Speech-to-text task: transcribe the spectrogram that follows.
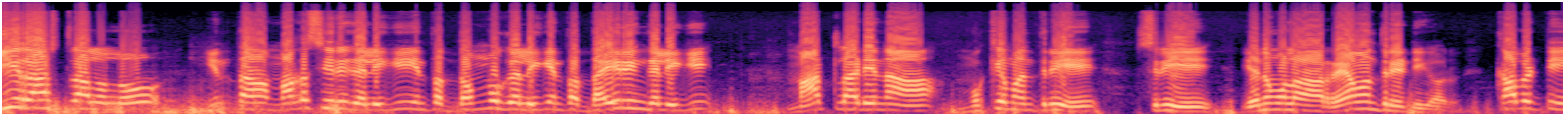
ఈ రాష్ట్రాలలో ఇంత మగసిరి కలిగి ఇంత దమ్ము కలిగి ఇంత ధైర్యం కలిగి మాట్లాడిన ముఖ్యమంత్రి శ్రీ యనుమల రేవంత్ రెడ్డి గారు. కాబట్టి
